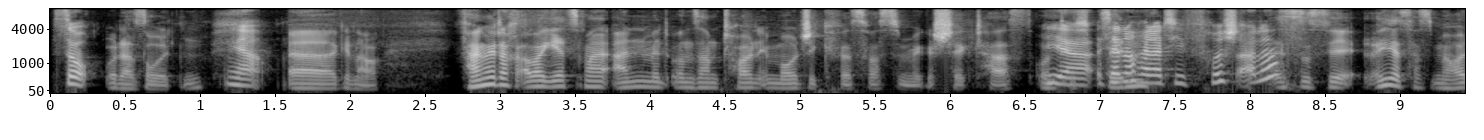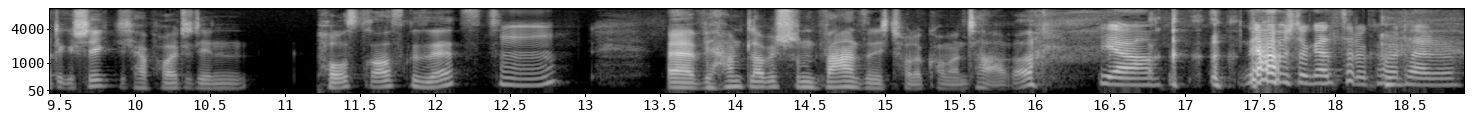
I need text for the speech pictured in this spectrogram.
So, oder sollten. ja. Äh, genau. Fangen wir doch aber jetzt mal an mit unserem tollen Emoji-Quiz, was du mir geschickt hast. Und ja, ist ja noch bin- relativ frisch alles. Es ist ja, jetzt hast du mir heute geschickt. Ich habe heute den Post rausgesetzt. Hm. Äh, wir haben, glaube ich, schon wahnsinnig tolle Kommentare. Ja, wir haben schon ganz tolle Kommentare.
